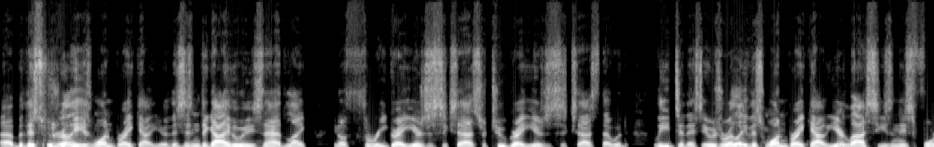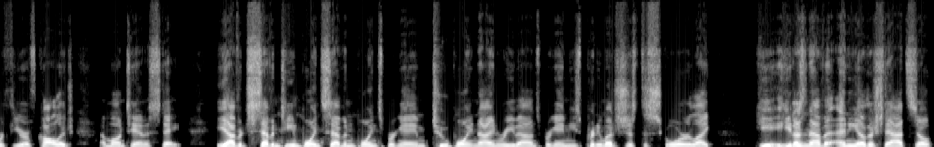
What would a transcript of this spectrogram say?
Uh, but this was really his one breakout year. This isn't a guy who he's had like you know three great years of success or two great years of success that would lead to this. It was really this one breakout year last season, his fourth year of college at Montana State. He averaged 17.7 points per game, 2.9 rebounds per game. He's pretty much just a scorer. Like he he doesn't have any other stats. So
